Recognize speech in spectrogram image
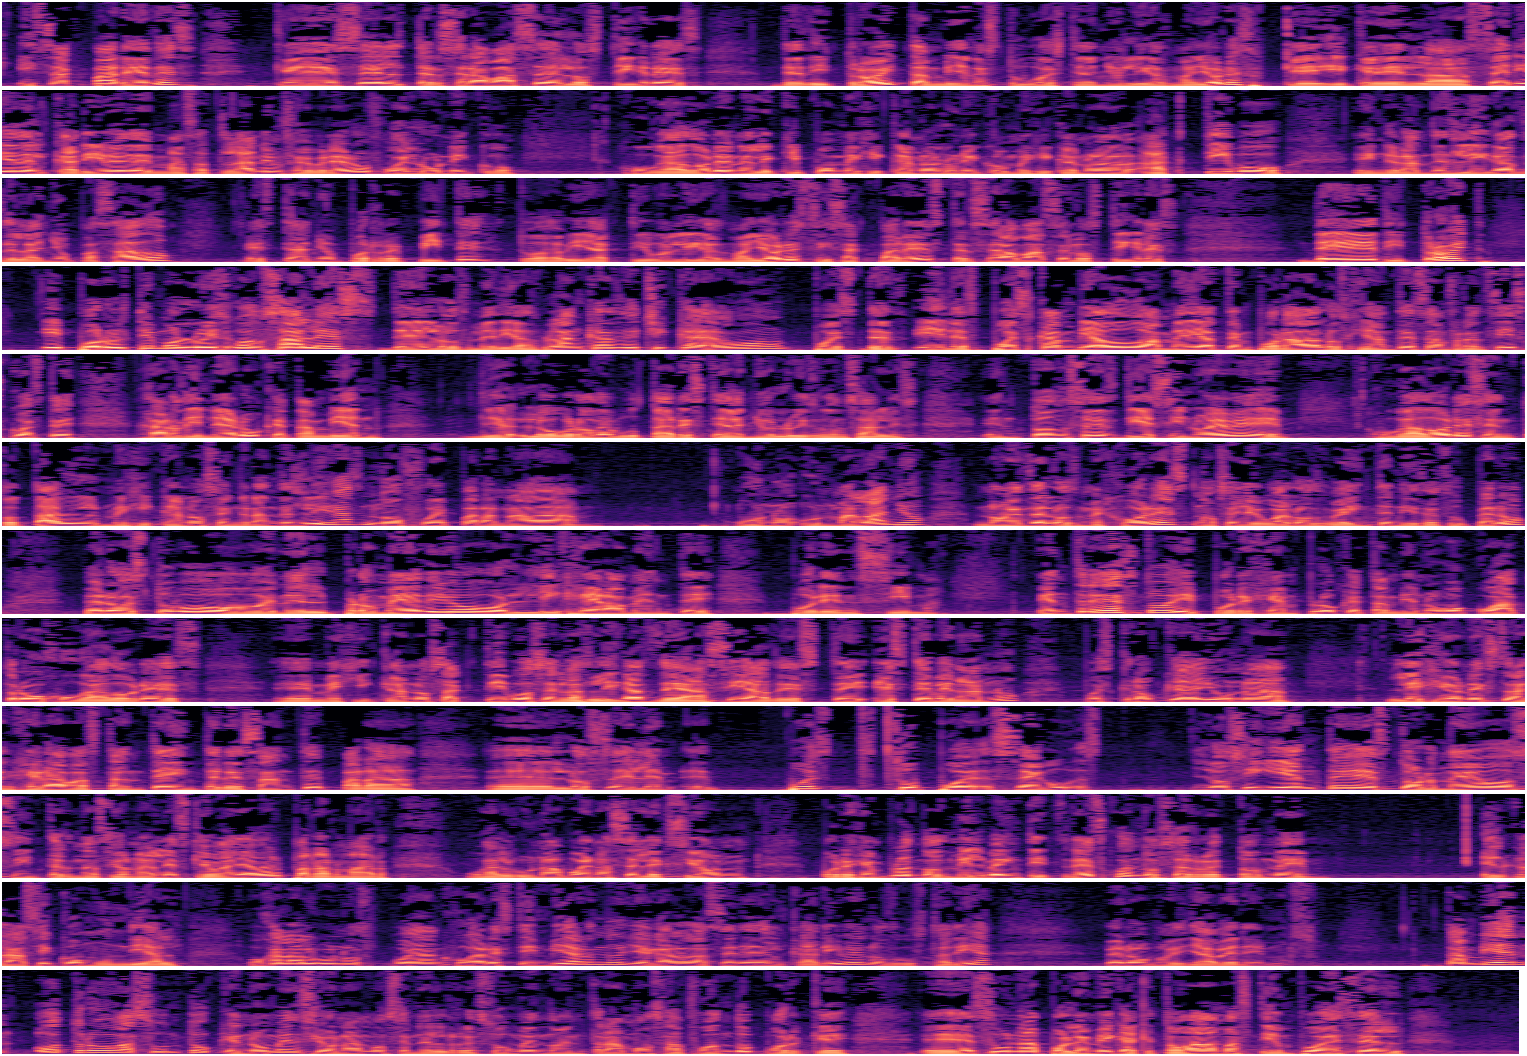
Isaac Paredes, que es el tercera base de los Tigres de Detroit, también estuvo este año en ligas mayores, que, que en la serie del Caribe de Mazatlán en febrero fue el único jugador en el equipo mexicano, el único mexicano activo en grandes ligas del año pasado. Este año pues repite, todavía activo en ligas mayores. Isaac Paredes, tercera base los Tigres de Detroit. Y por último Luis González de los Medias Blancas de Chicago, pues y después cambiado a media temporada los Gigantes de San Francisco, este jardinero que también logró debutar este año Luis González. Entonces 19 jugadores en total mexicanos en grandes ligas, no fue para nada un, mal año, no es de los mejores, no se llegó a los 20 ni se superó, pero estuvo en el promedio ligeramente por encima. Entre esto y por ejemplo que también hubo cuatro jugadores eh, mexicanos activos en las ligas de Asia de este, este verano, pues creo que hay una legión extranjera bastante interesante para eh, los eh, pues los siguientes torneos internacionales que vaya a haber para armar alguna buena selección, por ejemplo en 2023 cuando se retome el clásico mundial. Ojalá algunos puedan jugar este invierno, llegar a la serie del Caribe, nos gustaría, pero pues ya veremos. También otro asunto que no mencionamos en el resumen, no entramos a fondo porque es una polémica que toma más tiempo, es el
